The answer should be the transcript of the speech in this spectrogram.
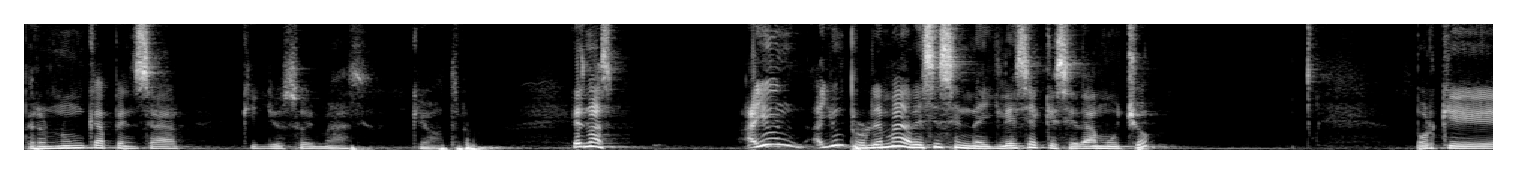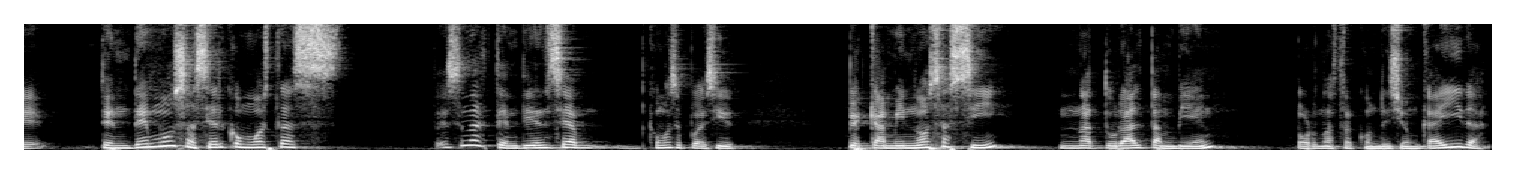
Pero nunca pensar que yo soy más que otro. Es más, hay un, hay un problema a veces en la iglesia que se da mucho, porque tendemos a ser como estas, es una tendencia, ¿cómo se puede decir? Pecaminosa sí, natural también, por nuestra condición caída,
